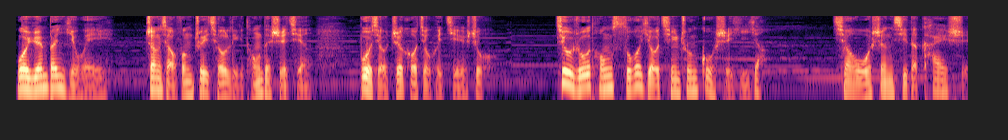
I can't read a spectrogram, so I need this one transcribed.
我原本以为张晓峰追求李彤的事情，不久之后就会结束，就如同所有青春故事一样，悄无声息的开始，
